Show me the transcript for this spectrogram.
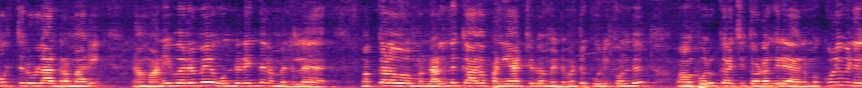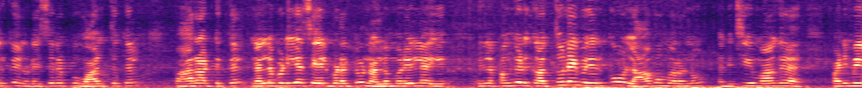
ஊர் திருவிழான்ற மாதிரி நம் அனைவருமே ஒன்றிணைந்து நம்ம இதில் மக்கள் நலனுக்காக பணியாற்றிடும் என்று மட்டும் கூறிக்கொண்டு பொருட்காட்சி தொடங்குகிற நம்ம குழுவினருக்கு என்னுடைய சிறப்பு வாழ்த்துக்கள் பாராட்டுக்கள். நல்லபடியாக செயல்படட்டும். நல்ல முறையில் இதில் பங்கெடுக்க அத்துணை பேருக்கும் லாபம் வரணும். நிச்சயமாக பனிமை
